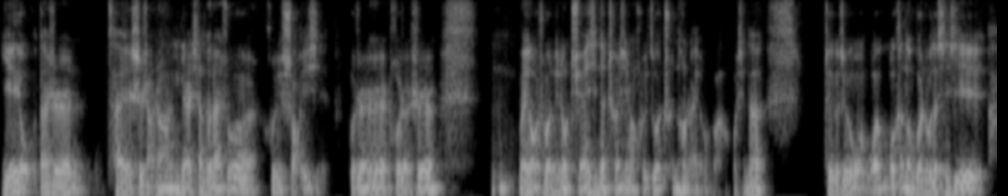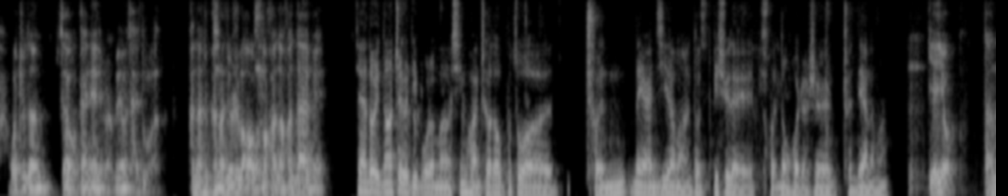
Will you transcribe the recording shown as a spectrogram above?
也有，但是在市场上应该相对来说会少一些，或者是或者是。嗯，没有说那种全新的车型会做纯统燃油吧？我现在这个这个我我我可能关注的信息，我觉得在我概念里边没有太多了，可能可能就是老老款的换代呗。现在都已经到这个地步了吗？新款车都不做纯内燃机了吗？都必须得混动或者是纯电了吗？嗯，也有，但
